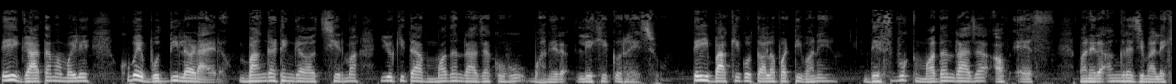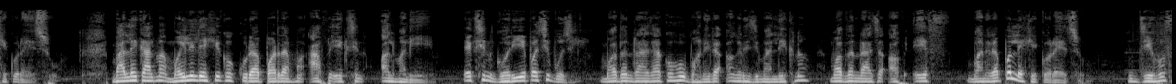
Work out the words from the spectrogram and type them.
त्यही गातामा मैले खुबै बुद्धि लडाएर बाङ्गाटिङ्गा अक्षरमा यो किताब मदन राजाको हो भनेर लेखेको रहेछु। त्यही बाँकेको तलपट्टि भने देशबुक मदन राजा अफ एस भनेर अङ्ग्रेजीमा लेखेको रहेछु। बाल्यकालमा मैले लेखेको कुरा पढ्दा म आफै एकछिन अल्मलिएँ। एकछिन गरिएपछि बुझे मदन राजाको हो भनेर अङ्ग्रेजीमा लेख्न मदन राजा अफ एस भनेर पो लेखेको रहेछु। जे होस्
